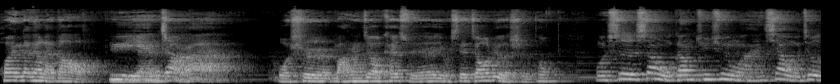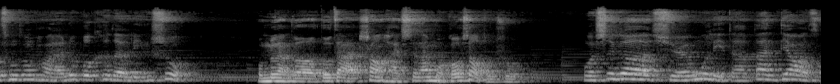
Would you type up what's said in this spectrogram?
欢迎大家来到语言障碍，我是马上就要开学、有些焦虑的石头。我是上午刚军训完，下午就匆匆跑来录播课的林树。我们两个都在上海西南某高校读书。我是个学物理的半吊子，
